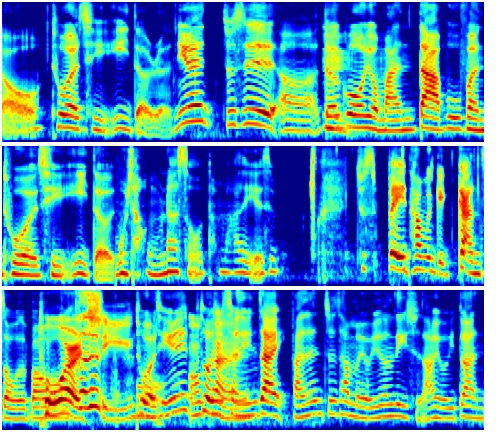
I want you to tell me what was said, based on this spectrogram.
哦，土耳其裔的人，因为就是呃，德国有蛮大部分土耳其裔的。我想我们那时候他妈的也是，就是被他们给干走的包？土耳其，土耳其，因为哦土耳其曾经在，反正就是他们有一段历史，然后有一段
